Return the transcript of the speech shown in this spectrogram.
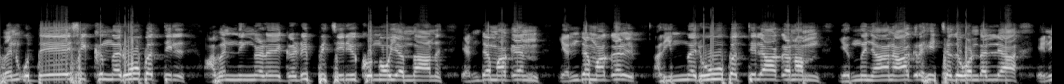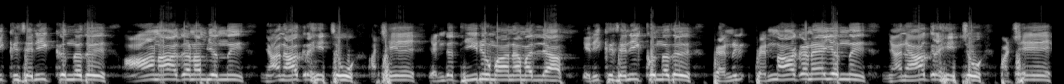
അവൻ ഉദ്ദേശിക്കുന്ന രൂപത്തിൽ അവൻ നിങ്ങളെ ഘടിപ്പിച്ചിരിക്കുന്നു എന്നാണ്. എന്റെ മകൻ എന്റെ മകൾ അത് ഇന്ന രൂപത്തിലാകണം എന്ന് ഞാൻ ആഗ്രഹിച്ചത് കൊണ്ടല്ല. എനിക്ക് ജനിക്കുന്നത് ആണാകണം എന്ന് ഞാൻ ആഗ്രഹിച്ചു. പക്ഷേ എന്റെ തീരുമാനമല്ല. എനിക്ക് ജനിക്കുന്നത് പെൺ പെണ്ണാകണേ എന്ന് ഞാൻ ആഗ്രഹിച്ചു. പക്ഷേ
